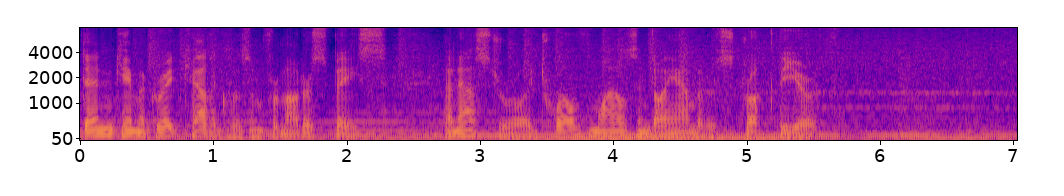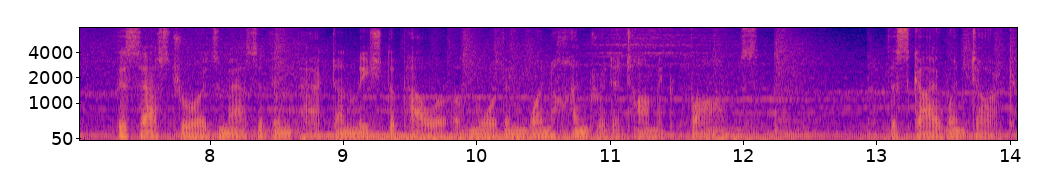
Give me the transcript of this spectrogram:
Then came a great cataclysm from outer space. An asteroid 12 miles in diameter struck the Earth. This asteroid's massive impact unleashed the power of more than 100 atomic bombs. The sky went dark,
